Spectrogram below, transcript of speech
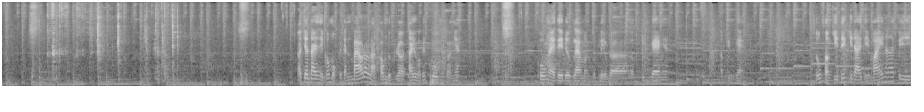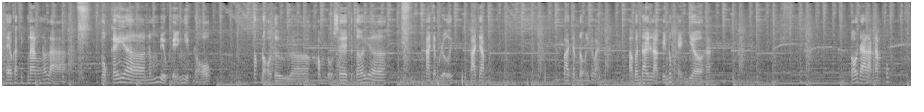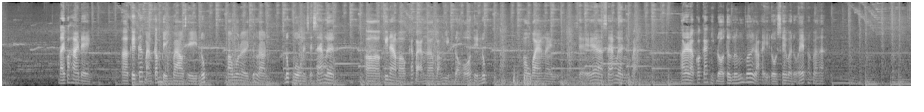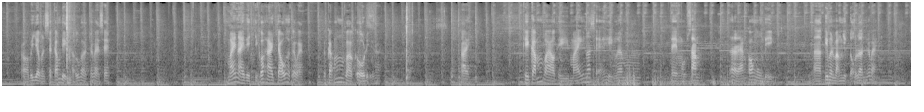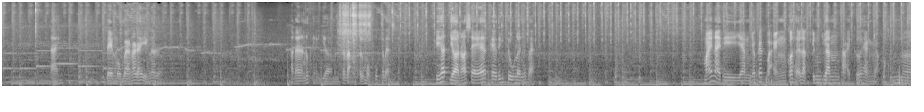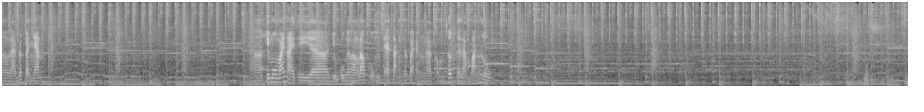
Trên đây thì có một cái cảnh báo đó là không được rờ tay vào cái khuôn các bạn nha. Khuôn này thì được làm bằng chất liệu là hợp kim gan nha. Hợp kim gan xuống phần chi tiết dưới đây thì máy nó đi theo các chức năng đó là một cái uh, nấm điều khiển nhiệt độ. Tốc độ từ ờ, uh, 0 độ C cho tới ờ, hai trăm rưỡi ba trăm. ba trăm độ nha các bạn. Ở bên đây là cái nút hẹn giờ ha tối đa là 5 phút. Đây có hai đèn. À, khi các bạn cắm điện vào thì nút power này tức là nút nguồn này sẽ sáng lên. À, khi nào mà các bạn à, vặn nhiệt độ thì nút màu vàng này sẽ sáng lên các bạn. Ở đây là có các nhiệt độ tương ứng với lại độ C và độ F các bạn ha. Rồi bây giờ mình sẽ cắm điện thử vào cho các bạn xem. Máy này thì chỉ có hai chấu thôi các bạn. Cứ cắm vào cái ổ điện ha đây khi cắm vào thì máy nó sẽ hiện lên đèn màu xanh đó là đang có nguồn điện. À, khi mình bật nhiệt độ lên các bạn. Đây đèn màu vàng nó đã hiện lên rồi. Ở đây là nút hẹn giờ mình sẽ vặn thử một phút các bạn khi hết giờ nó sẽ kêu tiếng chuông lên các bạn. Máy này thì dành cho các bạn có thể là kinh doanh tại cửa hàng nhật cũng ờ, làm rất là nhanh. À, khi mua máy này thì à, dụng cụ nghề Hoàng Long cũng sẽ tặng cho bạn à, công thức để làm bánh luôn.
